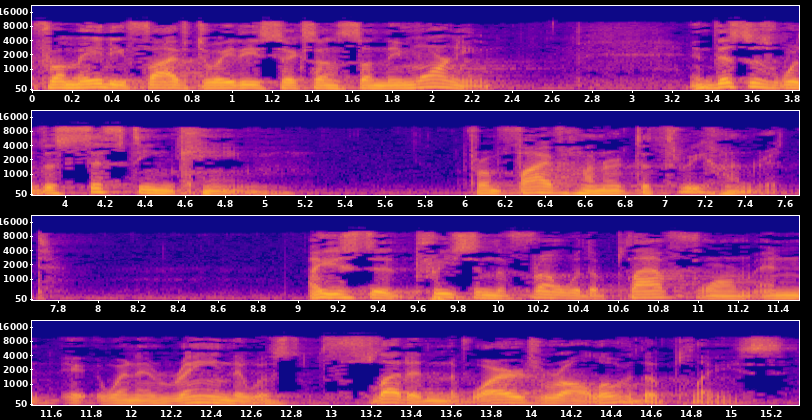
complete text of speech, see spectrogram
from 85 to 86 on Sunday morning. And this is where the sifting came from 500 to 300. I used to preach in the front with a platform, and it, when it rained, it was flooded, and the wires were all over the place.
